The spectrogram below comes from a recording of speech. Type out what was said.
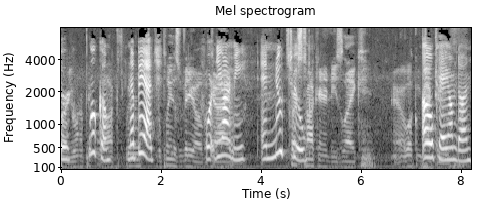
part, you wanna tube. Welcome. walkthrough. Na badge. We'll play this video of For the army. And new starts tube. talking and he's like, uh, "Welcome back Okay, to I'm done.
